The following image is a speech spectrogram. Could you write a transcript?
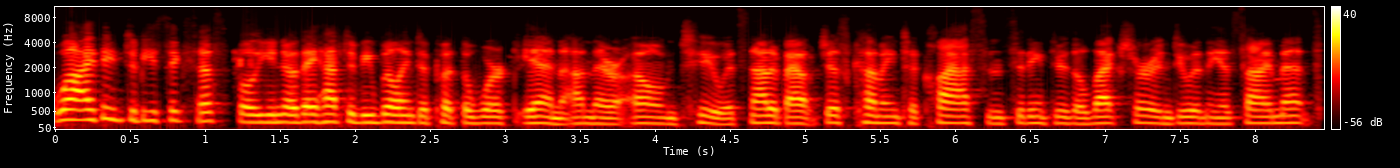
Well, I think to be successful, you know, they have to be willing to put the work in on their own too. It's not about just coming to class and sitting through the lecture and doing the assignments.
